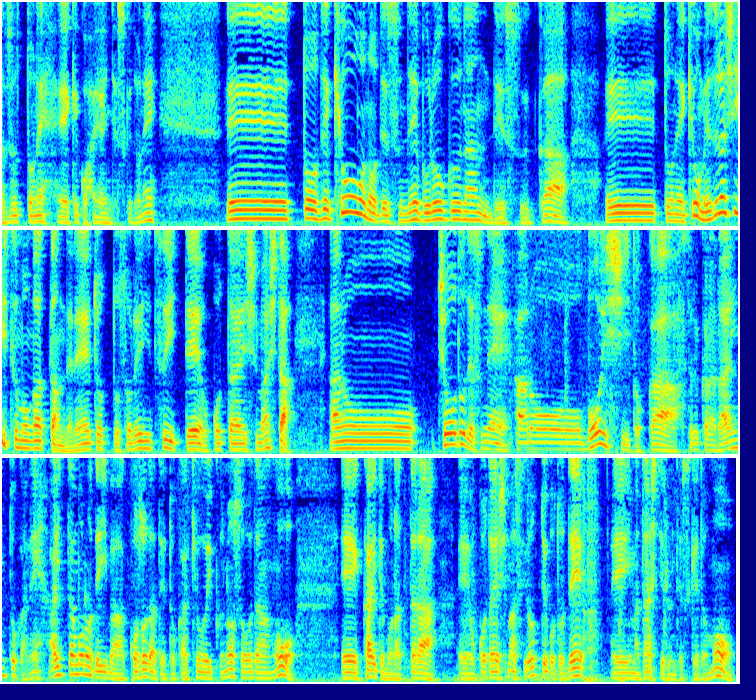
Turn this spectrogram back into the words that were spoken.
あずっとね、え結構早いんですけどね。えーっと、で、今日のですね、ブログなんですが、えーっとね、今日珍しい質問があったんでね、ちょっとそれについてお答えしました。あのーちょうどですね、あの Voicy とか、それから LINE とかね、ああいったもので今、子育てとか教育の相談を、え書いてもらったら、えお答えしますよっていうことで、え今出してるんですけども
